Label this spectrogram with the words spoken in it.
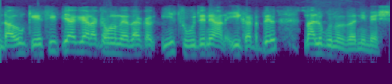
ഉണ്ടാകും. കെ സി ത്യാഗി അടക്കമുള്ള നേതാക്കൾ ഈ സൂചനയാണ് ഈ ഘട്ടത്തിൽ നൽകുന്നത്. നിമേഷ്.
